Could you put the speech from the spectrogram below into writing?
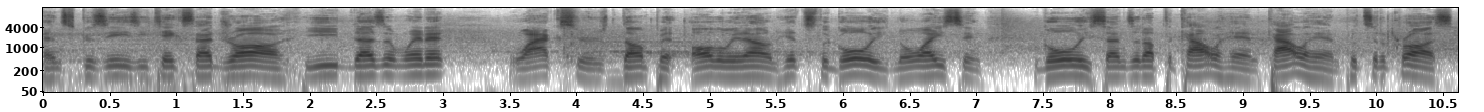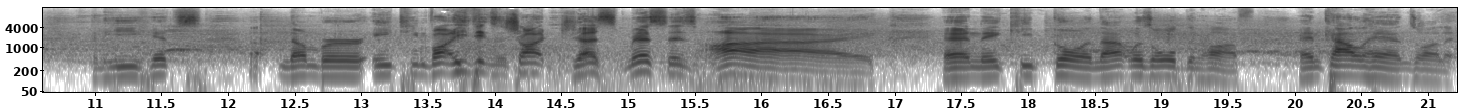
And Scorsese takes that draw. He doesn't win it. Waxers dump it all the way down, hits the goalie, no icing. Goalie sends it up to Callahan. Callahan puts it across, and he hits uh, number 18. He takes a shot, just misses high. And they keep going. That was Oldenhoff. And Callahan's on it.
